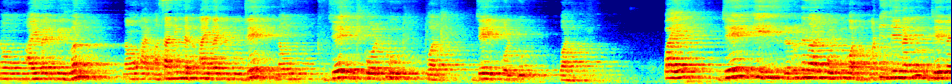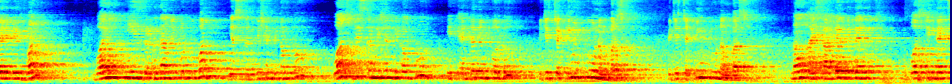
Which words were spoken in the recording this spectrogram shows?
Now i value is 1. Now I am assigning that i value to j. Now j equal to 1. j equal to 1 while j is greater than or equal to 1. What is j value? j value is 1. 1 is greater than or equal to 1. Yes, condition become true. Once this condition become true, it enter into a loop which is checking two numbers. Which is checking two numbers. Now I started with the first index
